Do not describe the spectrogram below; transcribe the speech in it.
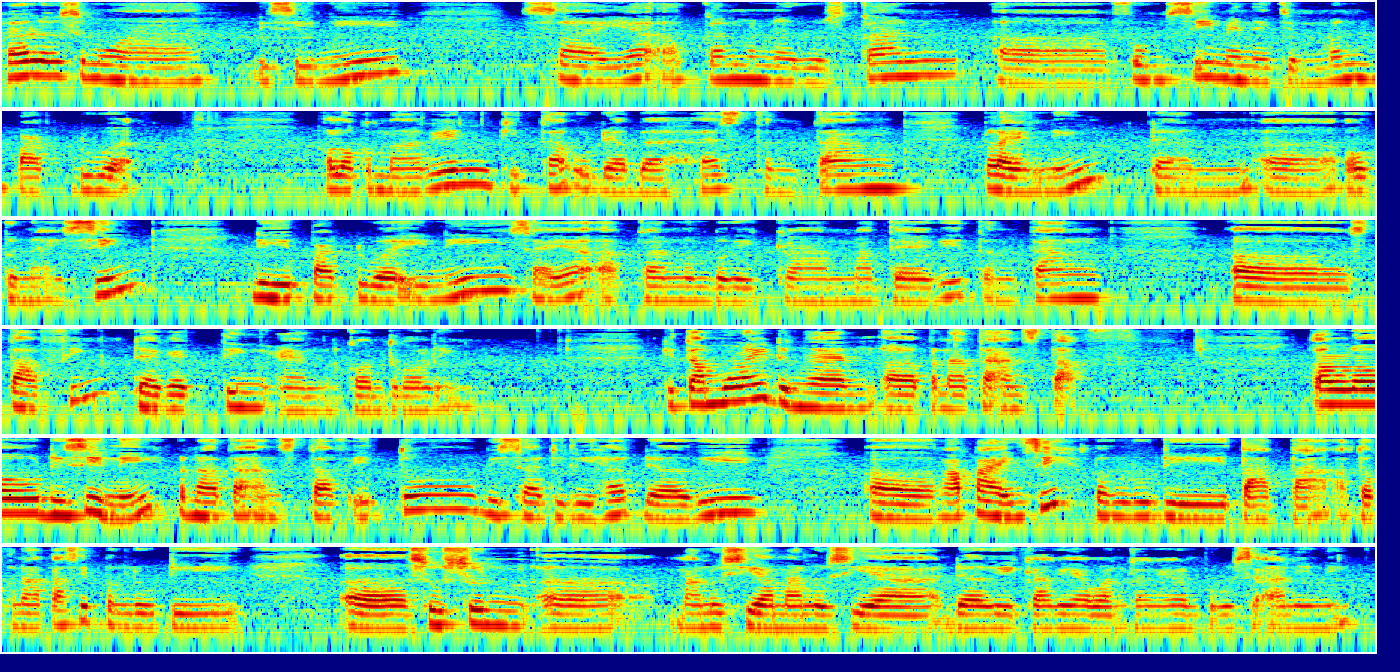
Halo semua, di sini saya akan meneruskan uh, fungsi manajemen part 2. Kalau kemarin kita udah bahas tentang planning dan uh, organizing, di part 2 ini saya akan memberikan materi tentang uh, staffing, directing, and controlling. Kita mulai dengan uh, penataan staff. Kalau di sini penataan staff itu bisa dilihat dari uh, ngapain sih perlu ditata atau kenapa sih perlu disusun uh, manusia-manusia dari karyawan-karyawan perusahaan ini.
